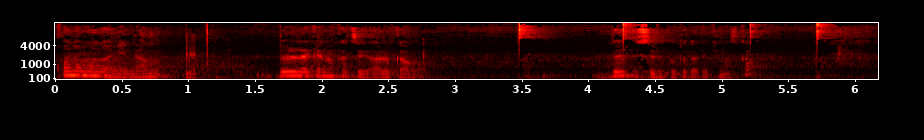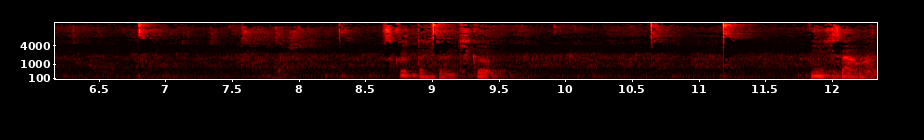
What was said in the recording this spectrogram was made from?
このものに何どれだけの価値があるかを。どうやって知ることができますか？作った人に聞く。みゆきさんは？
